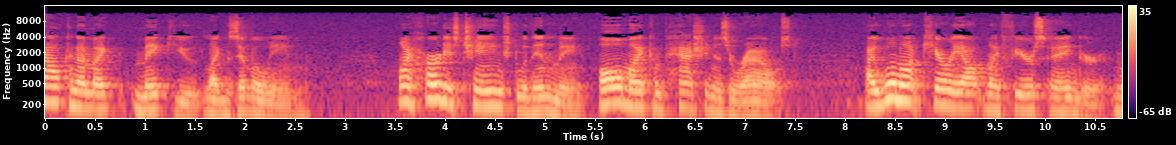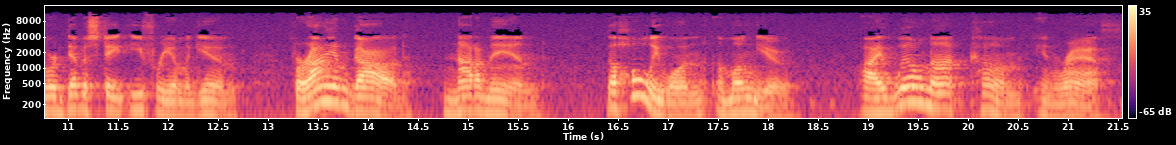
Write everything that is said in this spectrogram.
How can I make, make you like Zeboim? My heart is changed within me, all my compassion is aroused. I will not carry out my fierce anger, nor devastate Ephraim again. For I am God, not a man, the Holy One among you. I will not come in wrath.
